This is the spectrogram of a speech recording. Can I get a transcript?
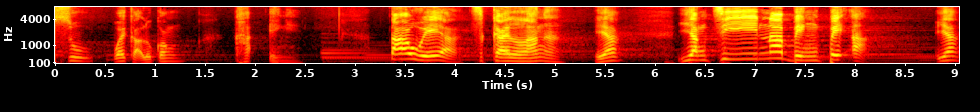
su wai ka lu kong engi. Ya sekali langa ya. Yang Cina bengpe a ya.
